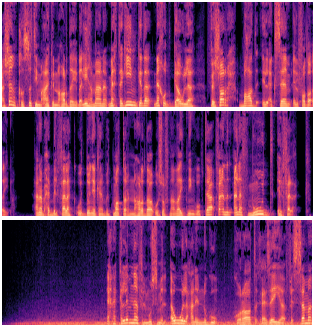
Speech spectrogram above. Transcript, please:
عشان قصتي معاك النهاردة يبقى ليها معنى محتاجين كده ناخد جولة في شرح بعض الأجسام الفضائية. أنا بحب الفلك والدنيا كانت بتمطر النهاردة وشفنا lightning وبتاع فأنا أنا في mood الفلك. إحنا اتكلمنا في الموسم الأول عن النجوم كرات غازية في السماء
